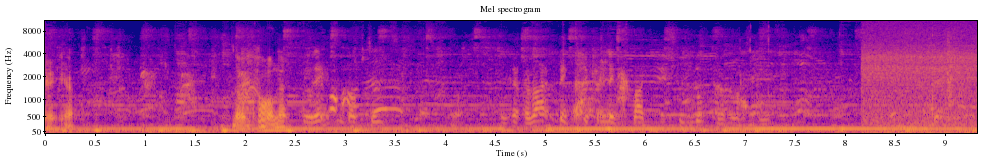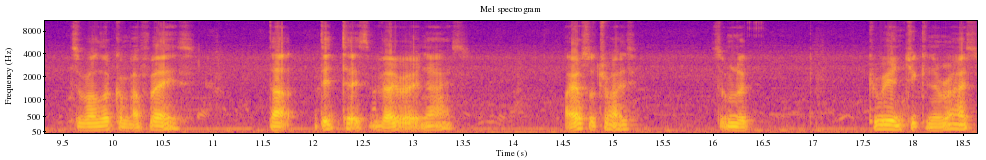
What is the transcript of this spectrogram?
Yeah, yeah. No corner. So when I look at my face, that did taste very, very nice. I also tried some of the Korean chicken and rice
